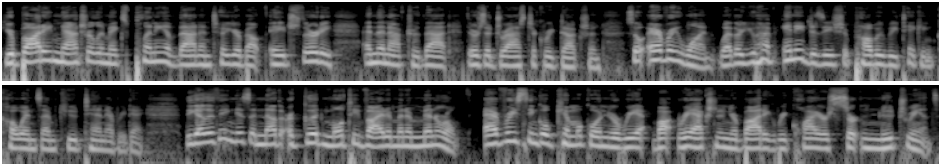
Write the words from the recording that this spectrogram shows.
Your body naturally makes plenty of that until you're about age 30. And then after that, there's a drastic reduction. So, everyone, whether you have any disease, should probably be taking coenzyme Q10 every day. The other thing is another a good multivitamin and mineral every single chemical in your rea- reaction in your body requires certain nutrients.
